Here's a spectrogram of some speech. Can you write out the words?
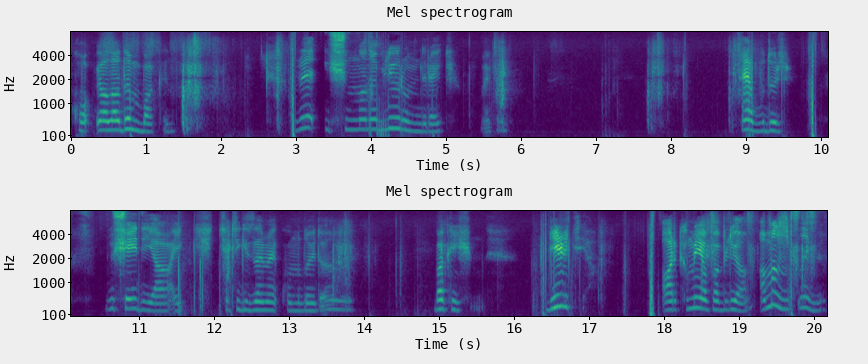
Kopyaladım bakın. Ve ışınlanabiliyorum direkt. Bakın. He budur. Bu şeydi ya. Chat'i gizleme komutuydu. Bakın şimdi. Dirt ya. Arkamı yapabiliyorum. Ama zıplayamıyorum.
